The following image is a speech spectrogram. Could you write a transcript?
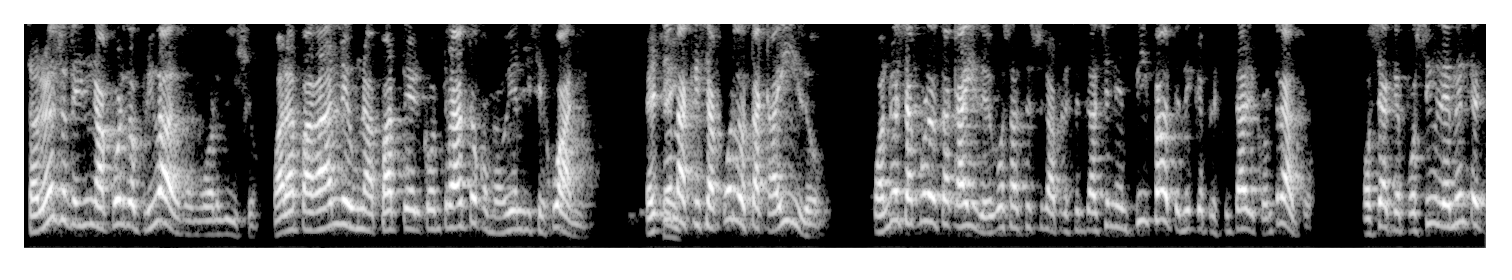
San Lorenzo tenía un acuerdo privado con Gordillo para pagarle una parte del contrato, como bien dice Juan. El tema es que ese acuerdo está caído. Cuando ese acuerdo está caído y vos haces una presentación en FIFA, tenés que presentar el contrato. O sea que posiblemente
